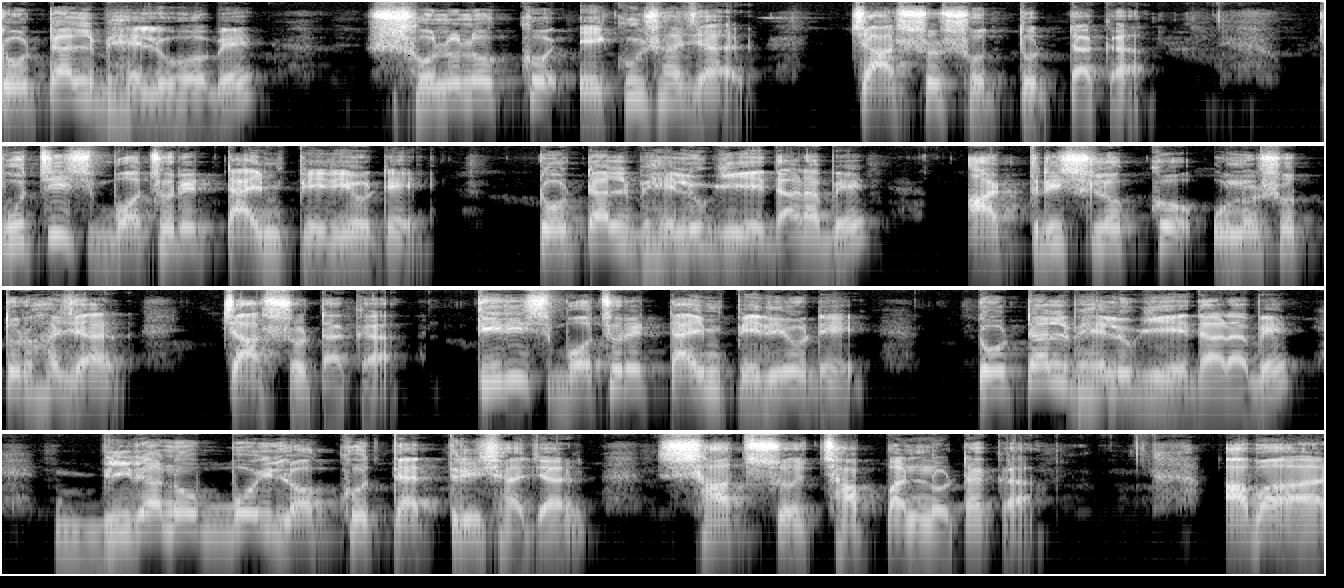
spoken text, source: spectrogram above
টোটাল ভ্যালু হবে ষোলো লক্ষ একুশ হাজার চারশো সত্তর টাকা। পঁচিশ বছরের টাইম পিরিয়ডে টোটাল ভ্যালু গিয়ে দাঁড়াবে আটত্রিশ লক্ষ উনসত্তর হাজার চারশো টাকা। তিরিশ বছরের টাইম পিরিয়ডে টোটাল ভ্যালু গিয়ে দাঁড়াবে বিরানব্বই লক্ষ তেত্রিশ হাজার সাতশো ছাপ্পান্ন টাকা। আবার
